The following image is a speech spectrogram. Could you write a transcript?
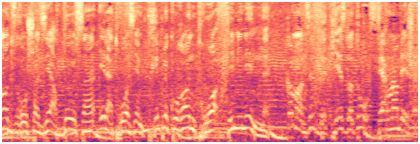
Enduro Chaudière 200 et la troisième triple couronne 3 féminine. Commandite de pièces d'auto Fernand Bégin.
